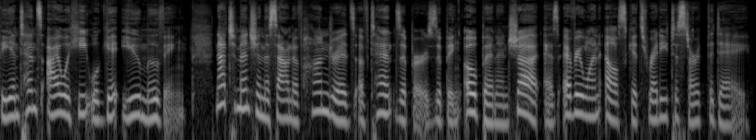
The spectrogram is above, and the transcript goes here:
the intense Iowa heat will get you moving. Not to mention the sound of hundreds of tent zippers zipping open and shut as everyone else gets ready to start the day.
